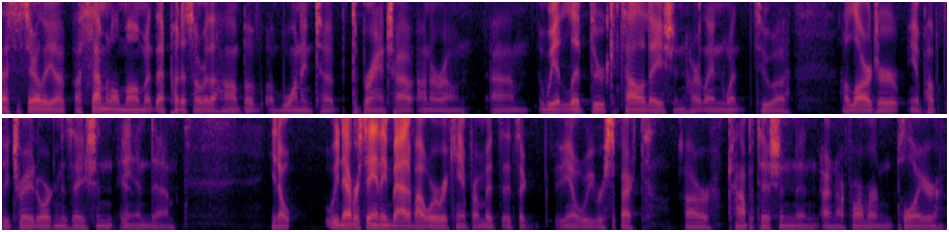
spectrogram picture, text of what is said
necessarily a, a seminal moment that put us over the hump of, of wanting to to branch out on our own. Um, we had lived through consolidation. Heartland went to a, a larger, you know, publicly traded organization, and um, you know, we never say anything bad about where we came from. It's it's a you know we respect our competition and, and our former employer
